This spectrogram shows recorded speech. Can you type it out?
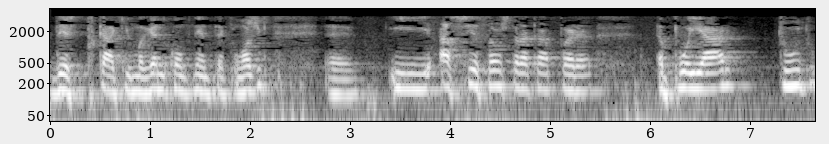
deste, porque há aqui uma grande componente tecnológica eh, e a Associação estará cá para apoiar tudo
